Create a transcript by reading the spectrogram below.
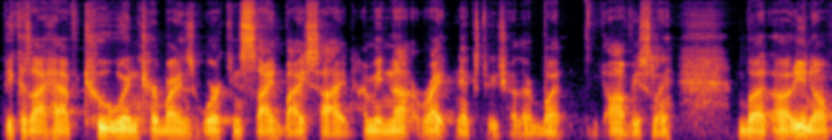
because I have two wind turbines working side by side. I mean, not right next to each other, but obviously, but uh, you know,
